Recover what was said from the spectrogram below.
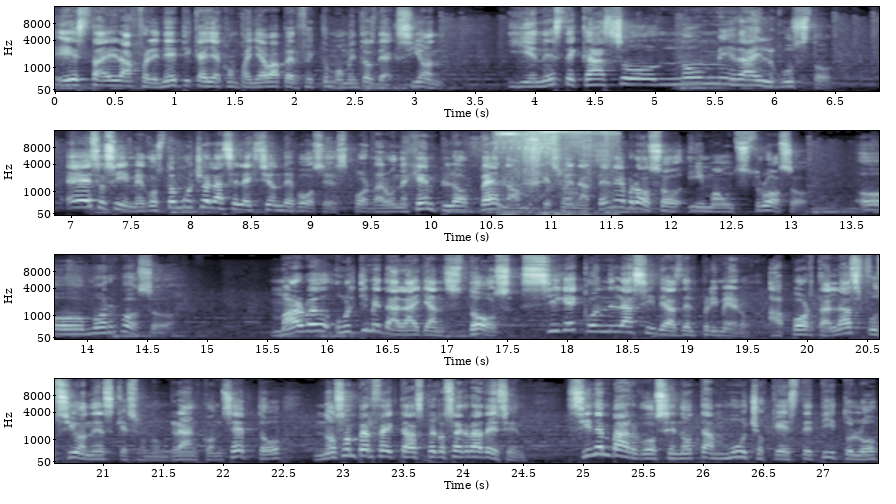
Esta era frenética y acompañaba perfecto momentos de acción. Y en este caso no me da el gusto. Eso sí, me gustó mucho la selección de voces, por dar un ejemplo, Venom que suena tenebroso y monstruoso. O morboso. Marvel Ultimate Alliance 2 sigue con las ideas del primero, aporta las fusiones que son un gran concepto, no son perfectas pero se agradecen. Sin embargo, se nota mucho que este título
